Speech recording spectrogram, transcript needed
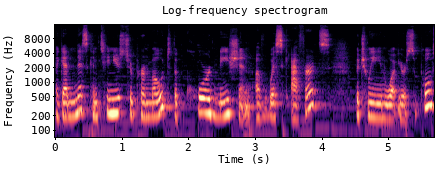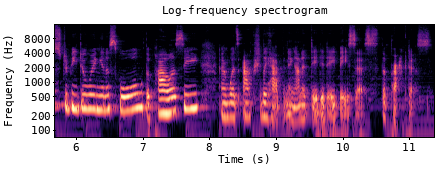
Again, this continues to promote the coordination of WSCC efforts between what you're supposed to be doing in a school, the policy, and what's actually happening on a day to day basis, the practice.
